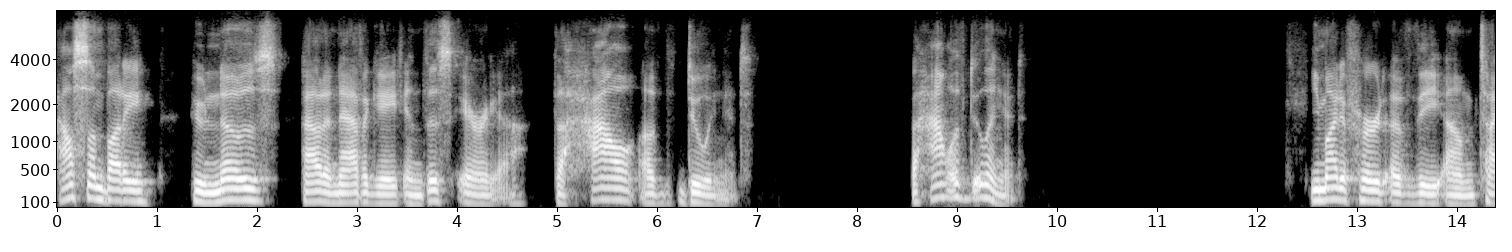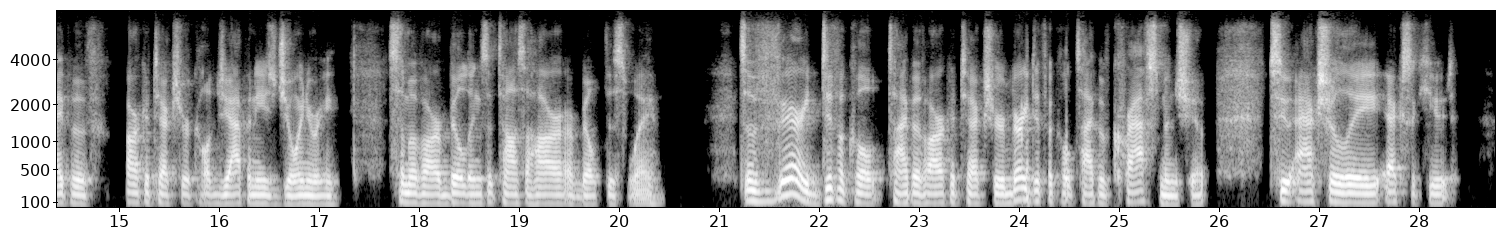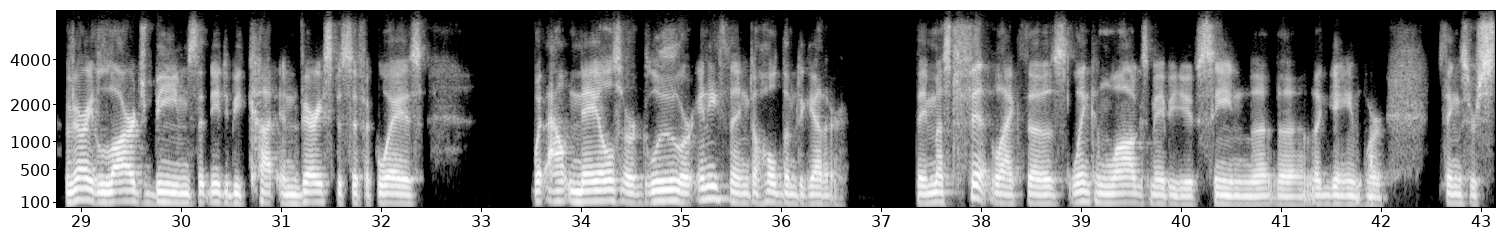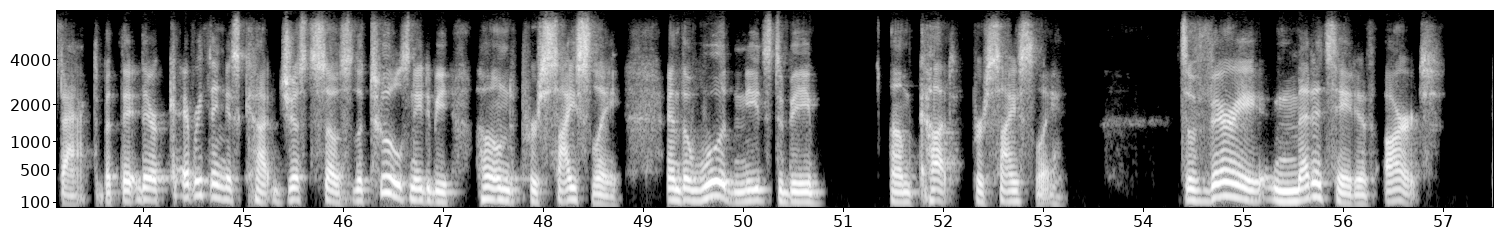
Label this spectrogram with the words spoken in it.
how somebody who knows how to navigate in this area, the how of doing it, the how of doing it. You might have heard of the um, type of architecture called Japanese joinery. Some of our buildings at Tassajara are built this way. It's a very difficult type of architecture, very difficult type of craftsmanship to actually execute very large beams that need to be cut in very specific ways without nails or glue or anything to hold them together. They must fit like those Lincoln logs. Maybe you've seen the the, the game where things are stacked, but they, they're everything is cut just so. So the tools need to be honed precisely, and the wood needs to be um, cut precisely. It's a very meditative art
